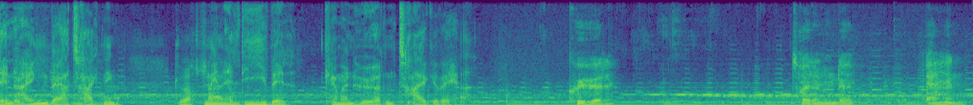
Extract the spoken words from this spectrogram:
Den har ingen vejrtrækning, men alligevel kan man høre den trække vejret. Kunne I høre det? Tror I, der er nogen, der er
